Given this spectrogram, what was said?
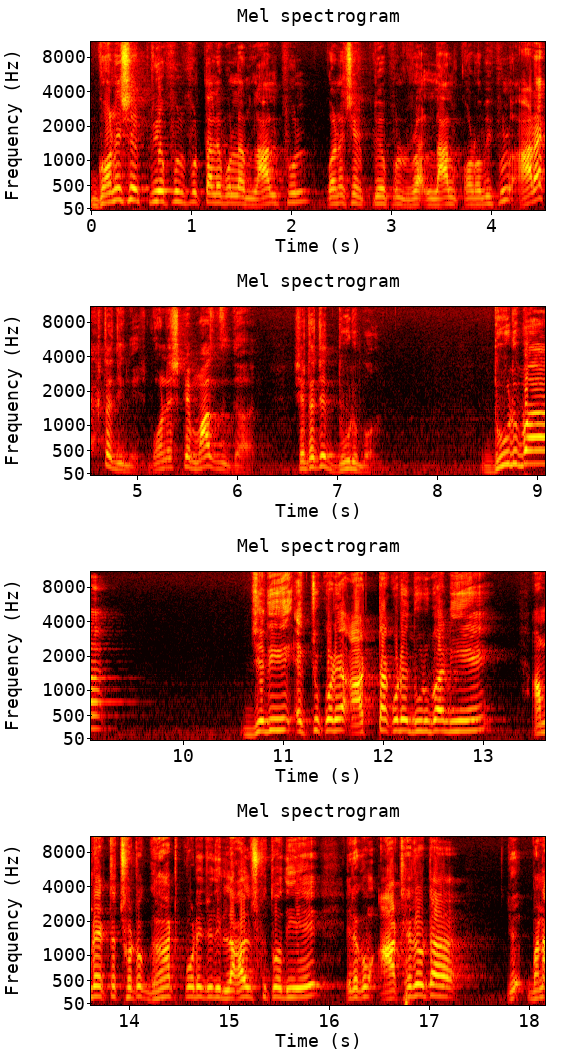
গণেশের প্রিয় ফুল ফুল, তাহলে বললাম লাল ফুল, গণেশের প্রিয় ফুল লাল করবি ফুল। আর একটা জিনিস, গণেশকে মাছ দিতে হয়, সেটা হচ্ছে দুর্বা। দুর্বা যদি একটু করে আটটা করে দূর্বা নিয়ে আমরা একটা ছোট গাঁট করে যদি লাল সুতো দিয়ে এরকম আঠেরোটা মানে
